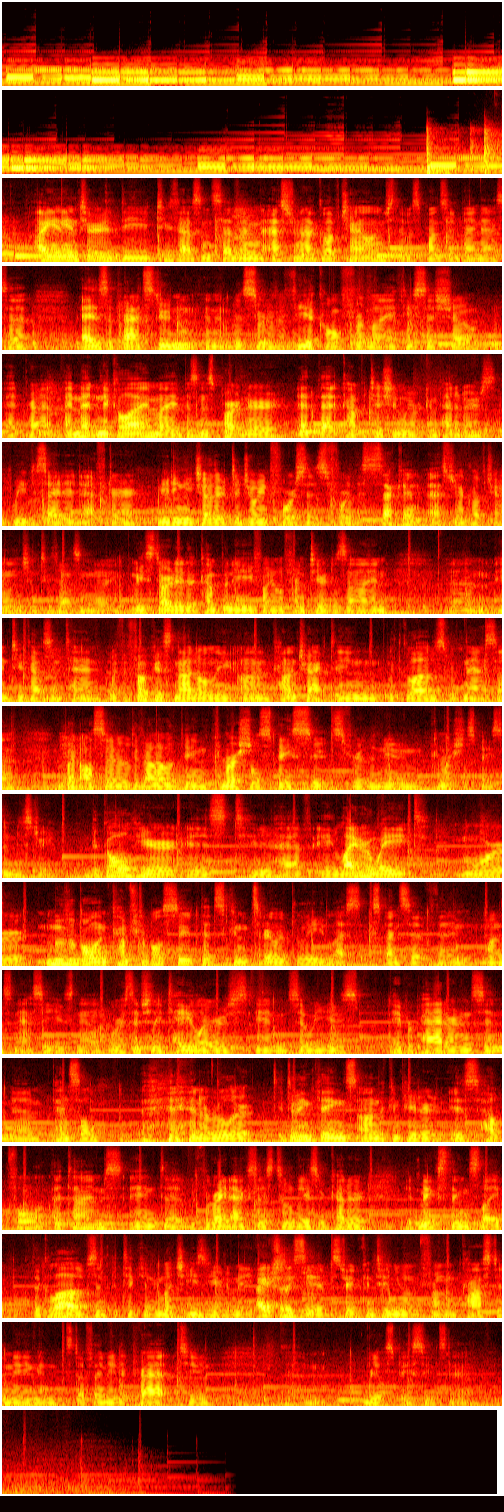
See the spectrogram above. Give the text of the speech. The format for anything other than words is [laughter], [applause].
Thank you. I entered the 2007 Astronaut Glove Challenge that was sponsored by NASA as a Pratt student, and it was sort of a vehicle for my thesis show at Pratt. I met Nikolai, my business partner, at that competition. We were competitors. We decided after meeting each other to join forces for the second Astronaut Glove Challenge in 2009. We started a company, Final Frontier Design, um, in 2010 with a focus not only on contracting with gloves with NASA, but also developing commercial spacesuits for the new commercial space industry. The goal here is to have a lighter weight, more movable and comfortable suit that's considerably less expensive than ones NASA use now. We're essentially tailors, and so we use paper patterns and um, pencil [laughs] and a ruler. Doing things on the computer is helpful at times, and uh, with the right access to a laser cutter, it makes things like the gloves in particular much easier to make. I actually see a straight continuum from costuming and stuff I made at Pratt to um, real spacesuits now.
